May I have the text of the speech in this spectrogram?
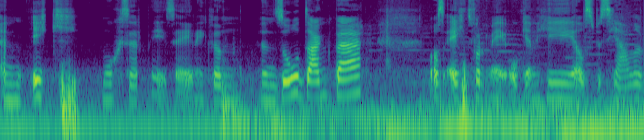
En ik mocht erbij zijn. Ik ben hen zo dankbaar. Was echt voor mij ook een heel speciale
